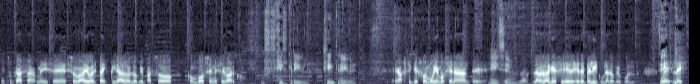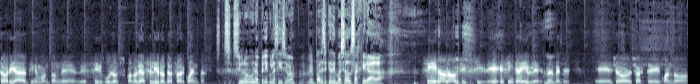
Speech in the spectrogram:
en su casa. Me dice, Survivor está inspirado en lo que pasó con vos en ese barco. Qué increíble, qué increíble. Eh, así que fue muy emocionante. Sí, sí. Eh, la, la, verdad que sí, es, es, de película lo que Sí. La, la, historia tiene un montón de, de, círculos. Cuando leas el libro te vas a dar cuenta. Si, si uno ve una película así, se, me parece que es demasiado exagerada. Sí, no, no, sí, sí, es, increíble realmente. Eh, yo, yo este, cuando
